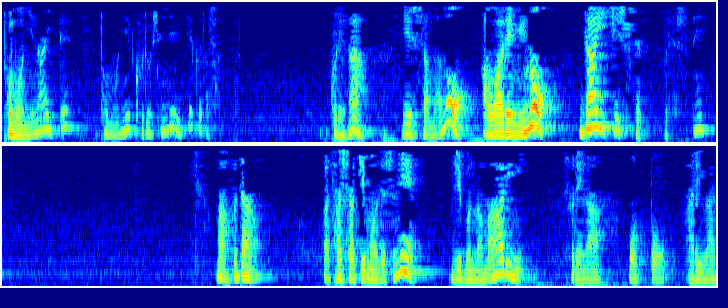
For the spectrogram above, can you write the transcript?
た。共に泣いて、共に苦しんでいてくださった。これが、イエス様の憐れみの第一ステップですね。まあ普段、私たちもですね、自分の周りに、それが夫、あるいは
